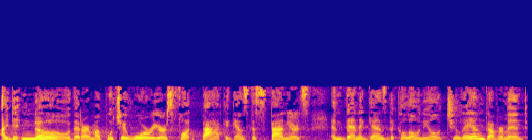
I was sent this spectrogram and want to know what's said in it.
I didn't know that our Mapuche warriors fought back against the Spaniards and then against the colonial Chilean government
